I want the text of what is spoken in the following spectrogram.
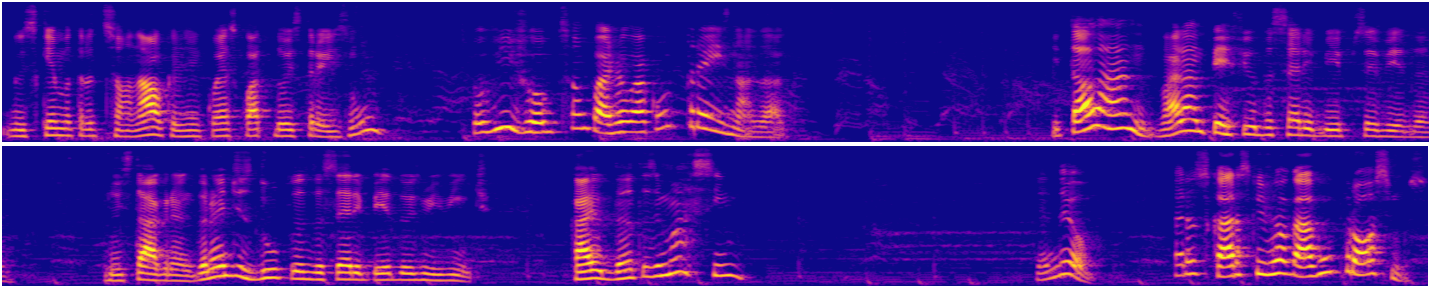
no esquema tradicional que a gente conhece 4-2-3-1, eu vi jogo de Sampaio jogar com 3 na zaga. E tá lá, vai lá no perfil da Série B pra você ver da, no Instagram, grandes duplas da Série B 2020. Caio Dantas e Marcinho. Entendeu? Eram os caras que jogavam próximos.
